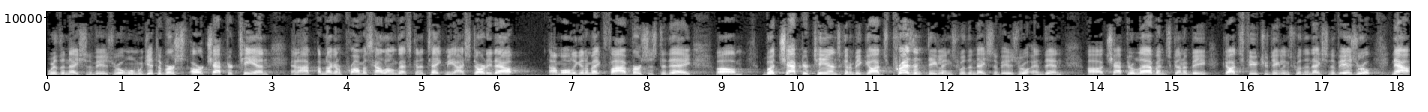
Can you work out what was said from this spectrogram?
with the nation of Israel. When we get to verse or chapter 10, and I'm, I'm not going to promise how long that's going to take me. I started out I'm only going to make five verses today. Um, but chapter 10 is going to be God's present dealings with the nation of Israel, and then uh, chapter 11 is going to be God's future dealings with the nation of Israel. Now,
